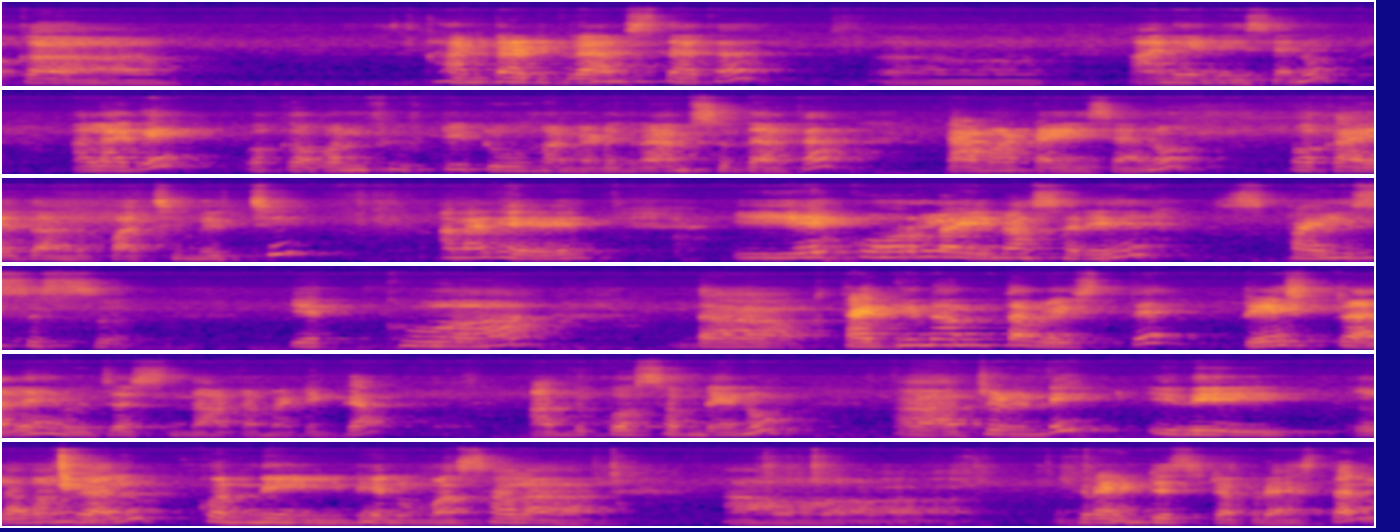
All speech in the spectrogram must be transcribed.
ఒక హండ్రెడ్ గ్రామ్స్ దాకా ఆనియన్ వేసాను. అలాగే ఒక one fifty two hundred grams దాకా టమాటా వేసాను. ఒక ఐదు ఆరు పచ్చిమిర్చి. అలాగే ఏ కూరలో అయినా సరే స్పైసెస్ ఎక్కువ తగినంత వేస్తే టేస్ట్ అదే వచ్చేస్తుంది ఆటోమేటిక్గా. అందుకోసం నేను చూడండి ఇది లవంగాలు కొన్ని నేను మసాలా గ్రైండ్ చేసేటప్పుడు వేస్తాను.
